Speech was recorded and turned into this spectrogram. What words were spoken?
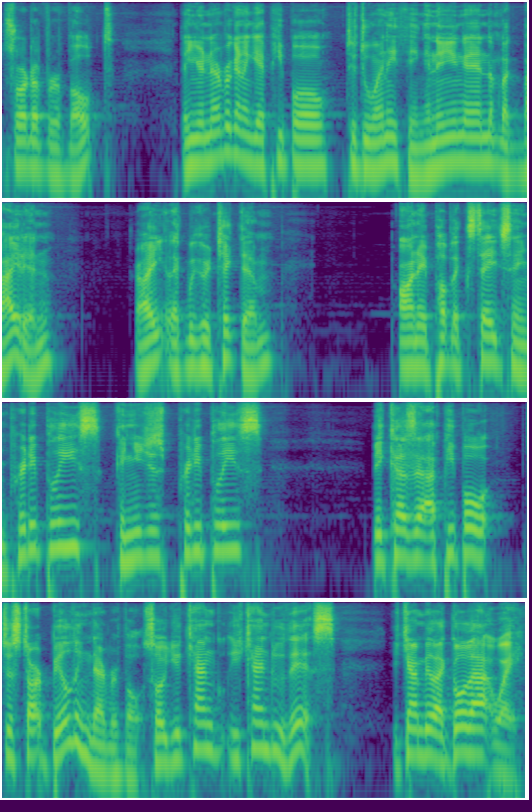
sort of revolt, then you're never going to get people to do anything. And then you're going to end up like Biden, right? Like we critique them on a public stage saying, pretty please, can you just pretty please? Because uh, people just start building that revolt. So you can't, you can't do this. You can't be like, go that way.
